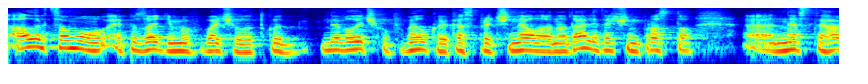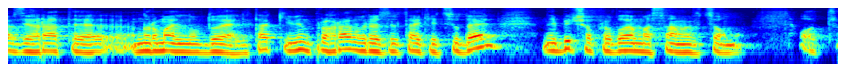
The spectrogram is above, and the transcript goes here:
Але в цьому епізоді ми побачили таку невеличку помилку, яка спричинила надалі те, що він просто не встигав зіграти нормально в дуелі. Так? І він програв в результаті цю дуель. Найбільша проблема саме в цьому. От,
